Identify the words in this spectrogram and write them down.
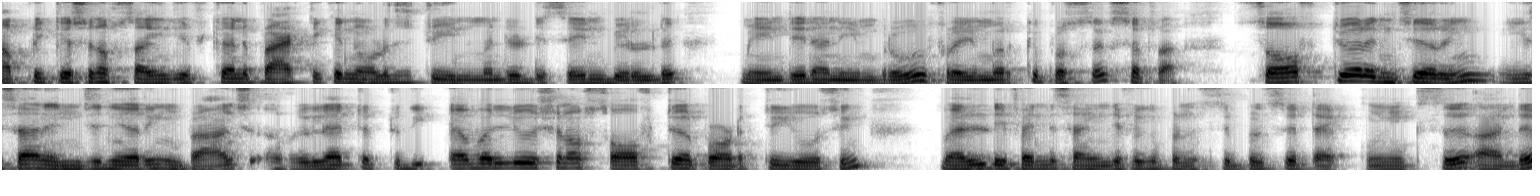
application of scientific and practical knowledge to invent design build maintain and improve framework process et cetera software engineering is an engineering branch related to the evolution of software product using well defined scientific principles techniques and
